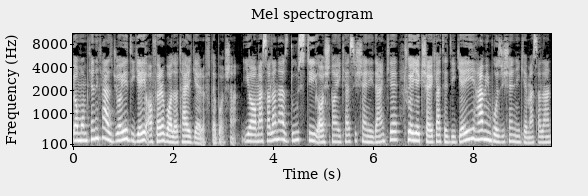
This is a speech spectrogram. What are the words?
یا ممکنه که از جای دیگه ای offer بالاتری گرفته باشن یا مثلا از دوستی آشنایی کسی شنیدن که توی یک شرکت دیگه ای همین position ی که مثلا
